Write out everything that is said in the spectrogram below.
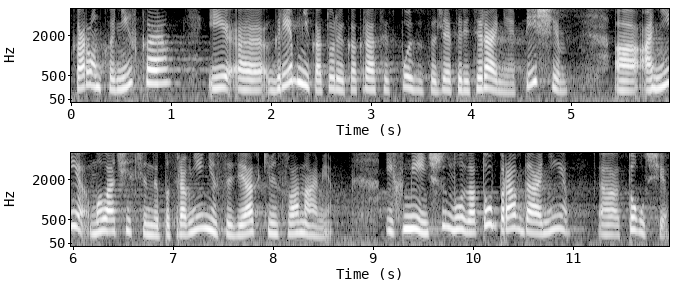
коронка низкая, и э, гребни, которые как раз используются для перетирания пищи, э, они малочисленны по сравнению с азиатскими слонами. Их меньше, но зато, правда, они э, толще.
